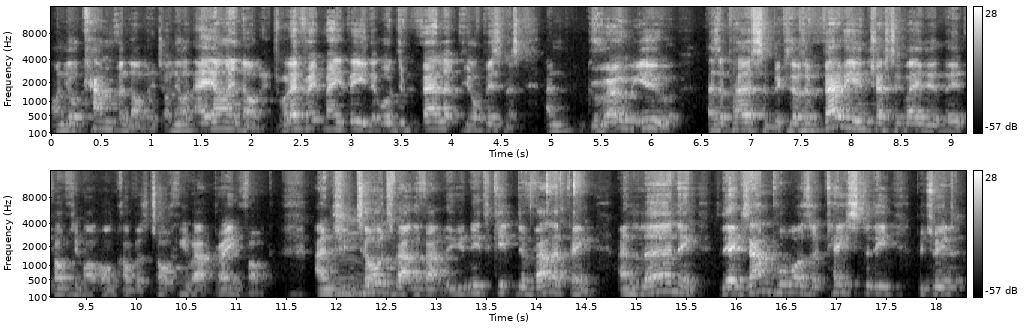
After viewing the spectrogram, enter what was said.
on your Canva knowledge, on your AI knowledge, whatever it may be that will develop your business and grow you as a person. Because there was a very interesting lady at the Propertymark One conference talking about brain fog. And she mm. talked about the fact that you need to keep developing and learning. The example was a case study between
